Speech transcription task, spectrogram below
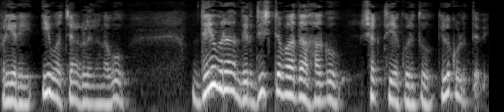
ಪ್ರಿಯರೇ, ಈ ವಚನಗಳಲ್ಲಿ ನಾವು ದೇವರ ನಿರ್ದಿಷ್ಟವಾದ ಹಾಗೂ ಶಕ್ತಿಯ ಕುರಿತು ತಿಳಿದುಕೊಳ್ಳುತ್ತೇವೆ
